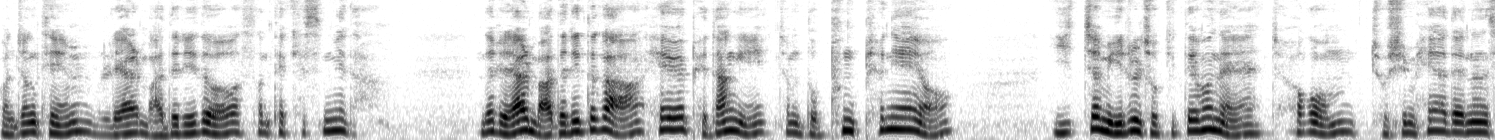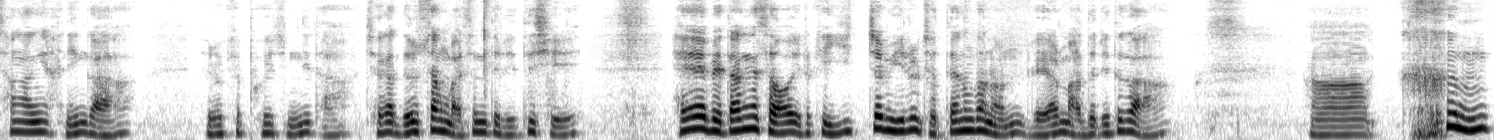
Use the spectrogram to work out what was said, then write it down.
원정팀 레알 마드리드 선택했습니다. 근데 레알 마드리드가 해외 배당이 좀 높은 편이에요. 2.2를 줬기 때문에 조금 조심해야 되는 상황이 아닌가 이렇게 보여집니다. 제가 늘상 말씀드리듯이 해외 배당에서 이렇게 2.2를 줬다는 것은 레알 마드리드가 아, 큰,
